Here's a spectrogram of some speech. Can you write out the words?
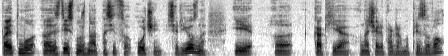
Поэтому э, здесь нужно относиться очень серьезно, и, э, как я в начале программы призывал,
